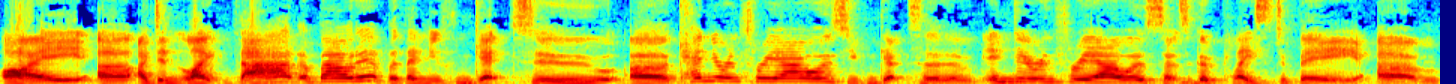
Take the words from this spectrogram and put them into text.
I uh, I didn't like that about it, but then you can get to uh, Kenya in three hours. You can get to India in three hours, so it's a good place to be um,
